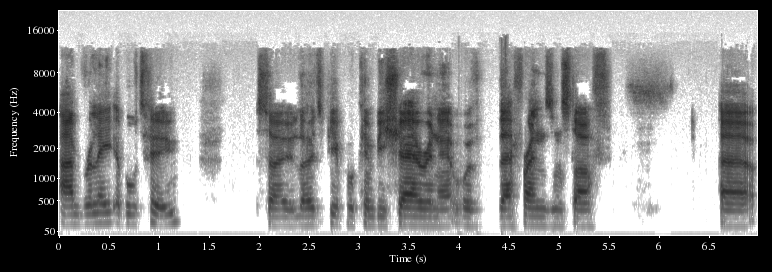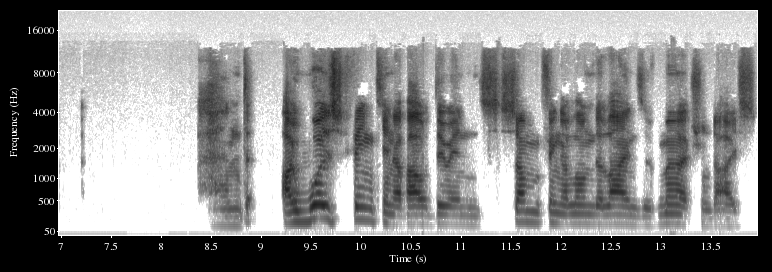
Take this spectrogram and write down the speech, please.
and relatable too. So loads of people can be sharing it with their friends and stuff. Uh, and I was thinking about doing something along the lines of merchandise,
